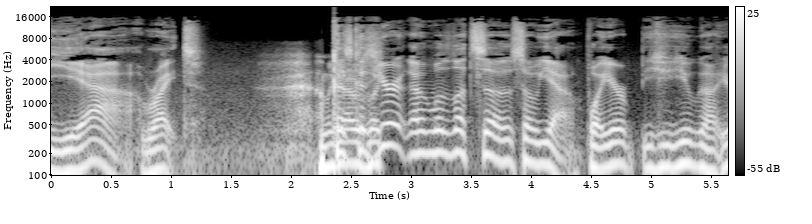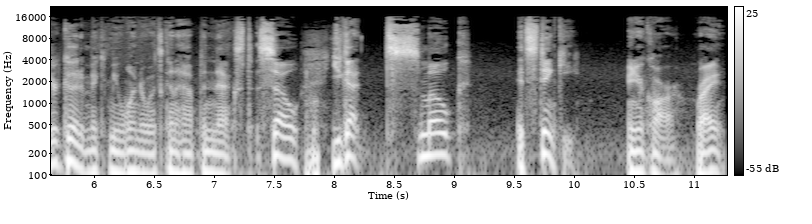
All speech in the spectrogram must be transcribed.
Yeah, right. Because because like, you're uh, well, let's uh, so yeah, boy, you're you, you uh, you're good at making me wonder what's going to happen next. So you got smoke. It's stinky in your car, right?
